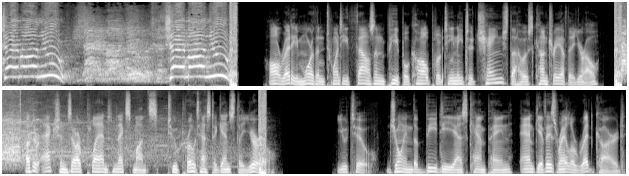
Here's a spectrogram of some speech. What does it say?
Shame on you! Shame on you! Shame on you! Already more than 20,000 people call Platini to change the host country of the Euro. Other actions are planned next month to protest against the Euro. You too, join the BDS campaign and give Israel a red card.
